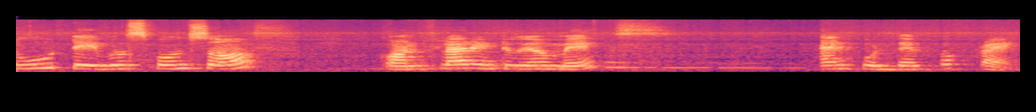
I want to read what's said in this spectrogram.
2 tablespoons of corn flour into your mix and put them for frying.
